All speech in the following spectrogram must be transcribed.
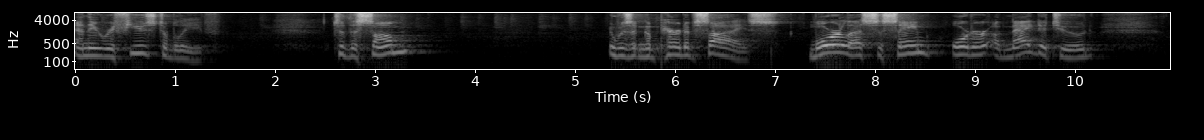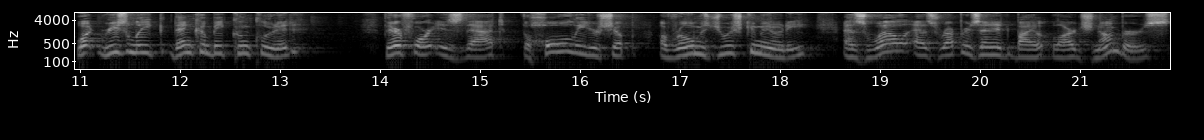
and they refused to believe. To the sum, it was a comparative size, more or less the same order of magnitude. What reasonably then can be concluded, therefore, is that the whole leadership of Rome's Jewish community, as well as represented by large numbers,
